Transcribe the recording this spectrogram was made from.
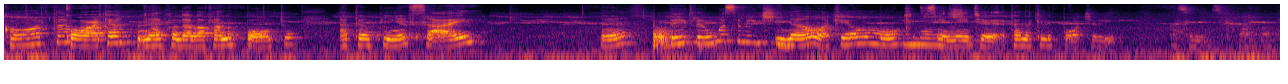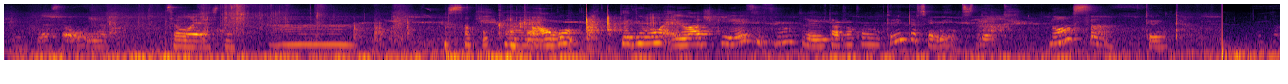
corta. Corta, né? Quando ela tá no ponto, a tampinha sai, né? Dentro é uma sementinha. Não, aqui é um monte Um de monte. semente, é, tá naquele pote ali. As sementes que estavam aqui nessa urna são estas. Ah, o Então, sapucaia. algum, teve uma, eu acho que esse fruto ele tava com 30 sementes dentro. Nossa! 30. Então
